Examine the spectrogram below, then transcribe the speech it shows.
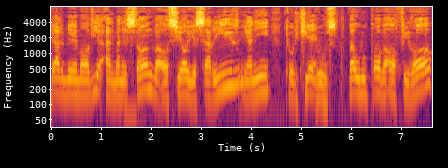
در معماری ارمنستان و آسیای صغیر یعنی ترکیه روس و اروپا و آفریقا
